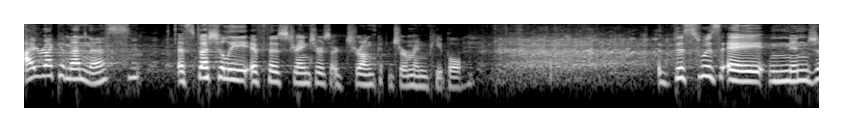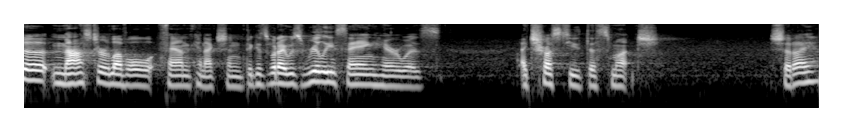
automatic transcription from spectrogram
I recommend this, especially if those strangers are drunk German people. this was a ninja master level fan connection because what I was really saying here was, I trust you this much. Should I?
